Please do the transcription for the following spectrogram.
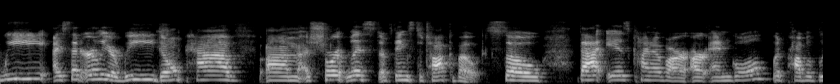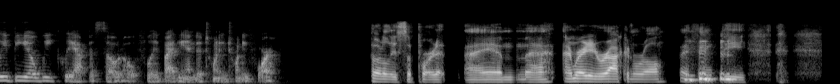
we i said earlier we don't have um, a short list of things to talk about so that is kind of our our end goal would probably be a weekly episode hopefully by the end of 2024 Totally support it. I am. Uh, I'm ready to rock and roll. I think the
